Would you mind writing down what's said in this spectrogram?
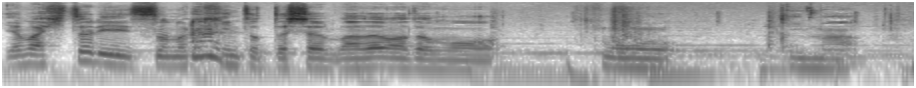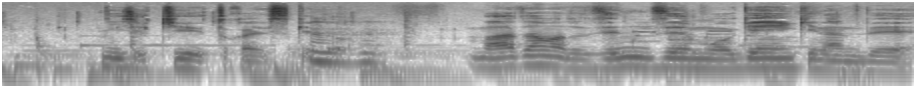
やまあ一人その金取った人はまだまだもうもう今29とかですけど、うんうん。まだまだ全然もう現役なんで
